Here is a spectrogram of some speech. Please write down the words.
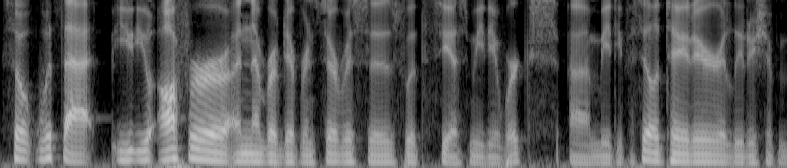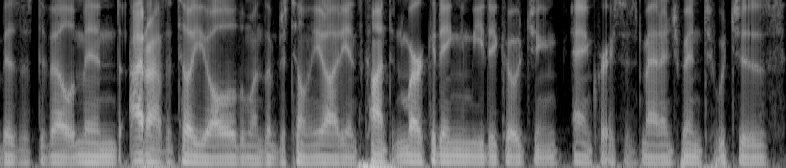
So with that, you, you offer a number of different services with CS Media Works, uh, media facilitator, leadership and business development. I don't have to tell you all of the ones. I'm just telling the audience: content marketing, media coaching, and crisis management, which is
